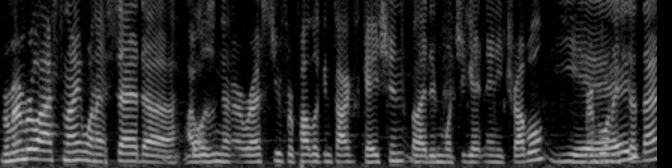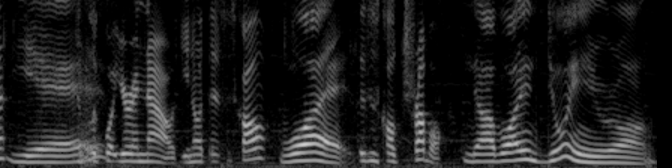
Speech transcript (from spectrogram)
Remember last night when I said uh, I wasn't gonna arrest you for public intoxication, but I didn't want you getting any trouble? Yeah. Remember when I said that? Yeah. And look what you're in now. Do you know what this is called? What? This is called trouble. No, but I didn't do anything wrong.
